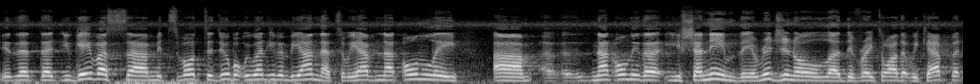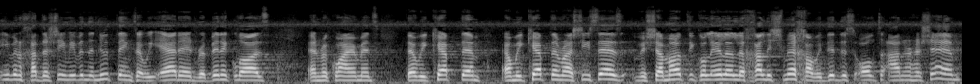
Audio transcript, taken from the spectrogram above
That, that you gave us uh, mitzvot to do, but we went even beyond that. So we have not only um, uh, not only the Yishanim, the original uh, Divrei Torah that we kept, but even Chadashim, even the new things that we added, rabbinic laws and requirements, that we kept them, and we kept them. Rashi says, "V'shamarti kol. We did this all to honor Hashem,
